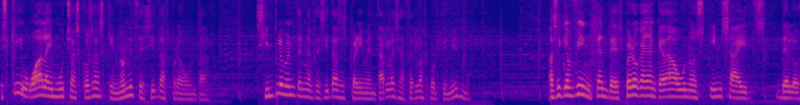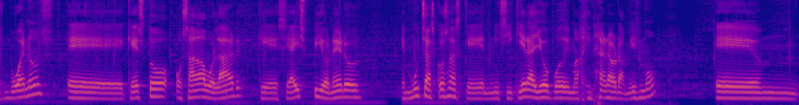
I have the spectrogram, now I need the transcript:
Es que igual hay muchas cosas que no necesitas preguntar. Simplemente necesitas experimentarlas y hacerlas por ti mismo. Así que en fin, gente, espero que hayan quedado unos insights de los buenos, eh, que esto os haga volar, que seáis pioneros en muchas cosas que ni siquiera yo puedo imaginar ahora mismo. Em,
